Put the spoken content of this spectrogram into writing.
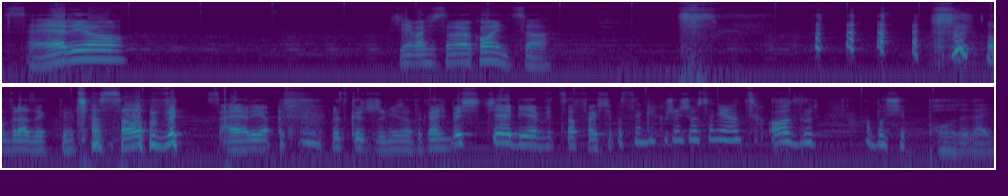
Serio? Chciałem właśnie samego końca. Obrazek tymczasowy. Serio. Rozkoczysz żołnierza grać bez ciebie, wycofaj się. Postępie korzystać ostaniających odwrót, albo się poddaj.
